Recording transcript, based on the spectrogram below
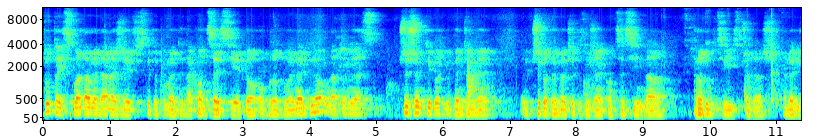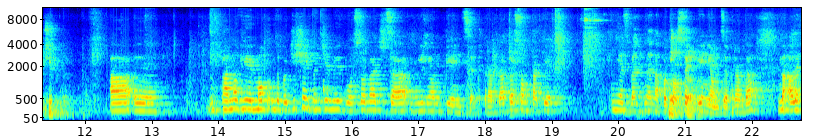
tutaj składamy na razie wszystkie dokumenty na koncesję do obrotu energią, natomiast w przyszłym tygodniu będziemy przygotowywać się do złożenia koncesji na produkcję i sprzedaż energii cieplnej. A y, panowie mogą, no bo dzisiaj będziemy głosować za milion pięćset, prawda? To są takie niezbędne na początek pieniądze, prawda? No ale y,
